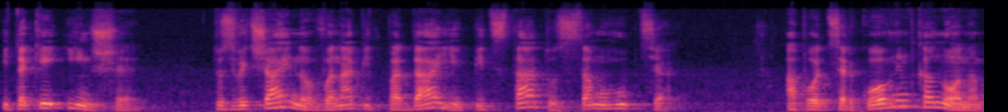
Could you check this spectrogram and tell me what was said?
і таке інше, то, звичайно, вона підпадає під статус самогубця. А по церковним канонам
